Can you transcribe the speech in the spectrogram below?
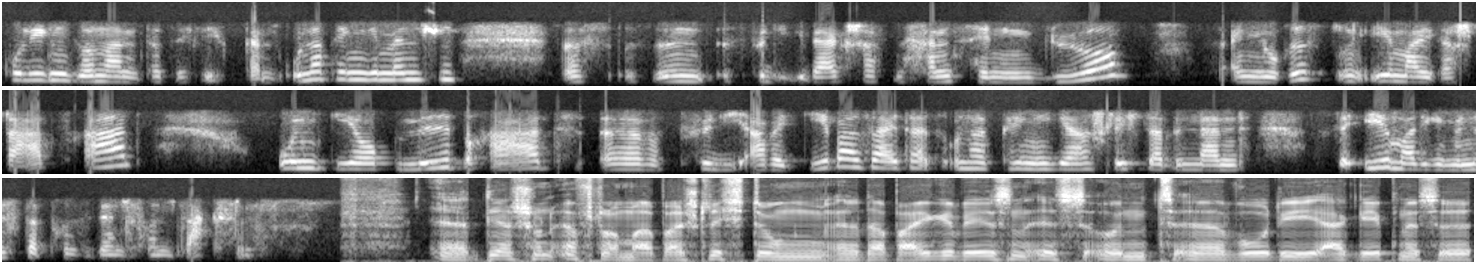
Kollegen, sondern tatsächlich ganz unabhängige Menschen. Das sind, ist für die Gewerkschaften Hans-Henning Dürr, ein Jurist und ehemaliger Staatsrat, und Georg Milbrat äh, für die Arbeitgeberseite als unabhängiger Schlichter benannt, der ehemalige Ministerpräsident von Sachsen. Äh, der schon öfter mal bei Schlichtungen äh, dabei gewesen ist und äh, wo die Ergebnisse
